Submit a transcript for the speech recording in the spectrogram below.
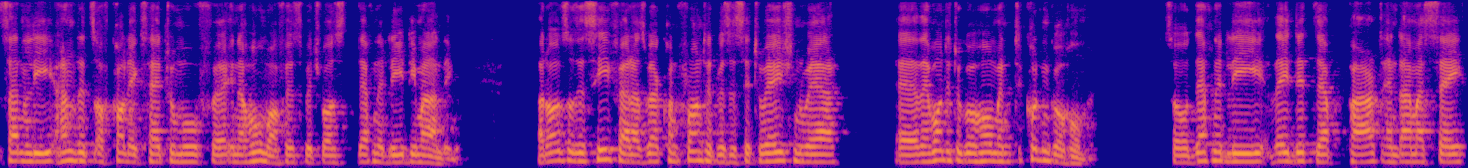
suddenly hundreds of colleagues had to move uh, in a home office, which was definitely demanding. But also the seafarers were confronted with a situation where uh, they wanted to go home and couldn't go home. So definitely they did their part. And I must say,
